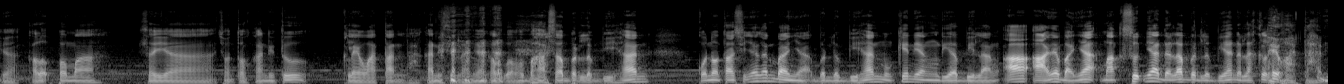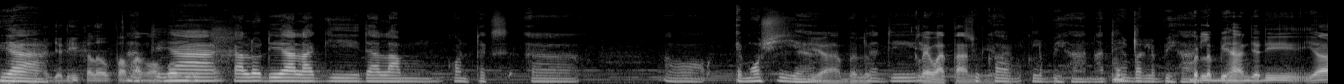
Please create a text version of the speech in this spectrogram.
ya. Kalau pemah saya contohkan itu kelewatan lah kan istilahnya. Kalau bahasa berlebihan, konotasinya kan banyak. Berlebihan mungkin yang dia bilang A, A-nya banyak. Maksudnya adalah berlebihan adalah kelewatan. Ya. Jadi kalau pemah ngomong kalau dia lagi dalam konteks eh, oh, emosi ya, ya berle- jadi kelewatan suka gitu. kelebihan, artinya berlebihan. berlebihan. Jadi ya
